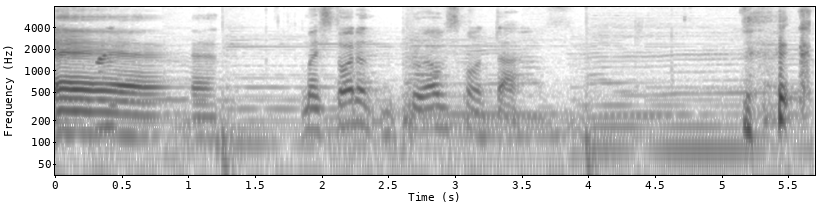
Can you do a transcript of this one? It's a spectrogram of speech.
é, é, uma história pro Elvis contar.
